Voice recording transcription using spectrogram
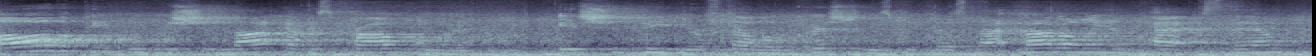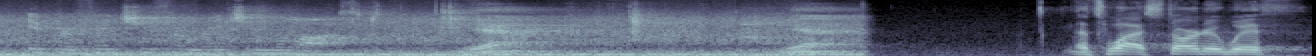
all the people you should not have this problem with, it should be your fellow Christians because that not only impacts them, it prevents you from reaching the lost. Yeah. Yeah. That's why I started with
